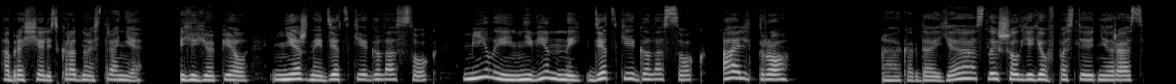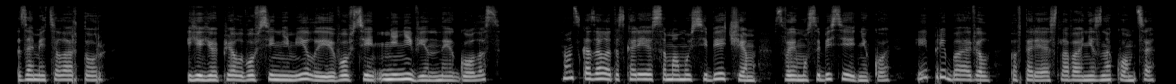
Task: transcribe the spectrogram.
обращались к родной стране. Ее пел нежный детский голосок, милый невинный детский голосок, альтро. А когда я слышал ее в последний раз, заметил Артур, ее пел вовсе не милый и вовсе не невинный голос. Он сказал это скорее самому себе, чем своему собеседнику, и прибавил, повторяя слова незнакомца.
